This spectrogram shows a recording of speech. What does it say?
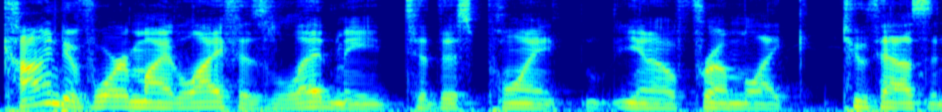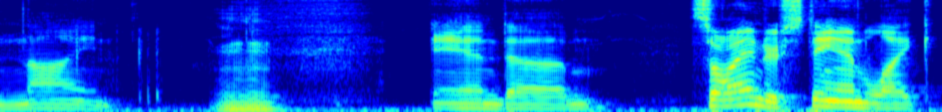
kind of where my life has led me to this point, you know, from like 2009. And um, so I understand like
